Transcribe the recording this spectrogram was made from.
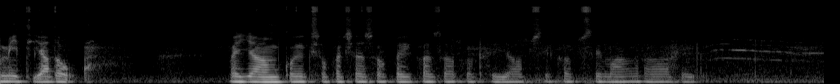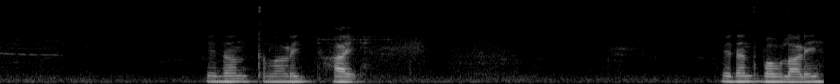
अमित यादव। भैया, हमको एक सौ पचास रुपये का ज़रूरत है। आपसे कब से मांग रहा है? वेदांत लाड़े, हाय। वेदांत भाऊ लाड़े।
